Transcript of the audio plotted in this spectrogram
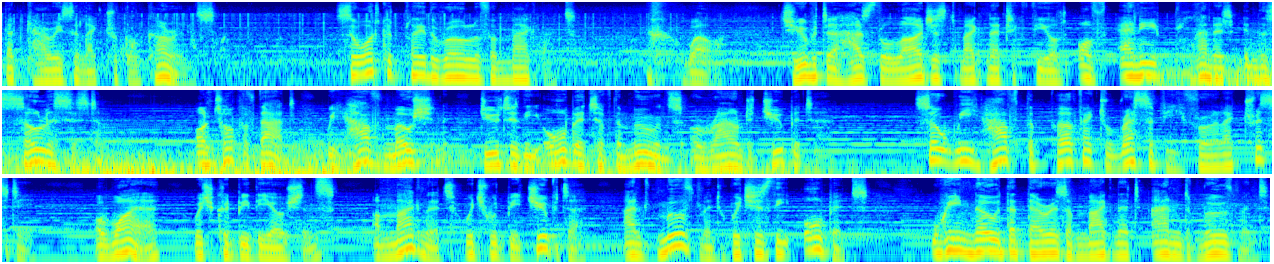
that carries electrical currents. So, what could play the role of a magnet? well, Jupiter has the largest magnetic field of any planet in the solar system. On top of that, we have motion due to the orbit of the moons around Jupiter. So we have the perfect recipe for electricity a wire, which could be the oceans, a magnet, which would be Jupiter, and movement, which is the orbit. We know that there is a magnet and movement.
